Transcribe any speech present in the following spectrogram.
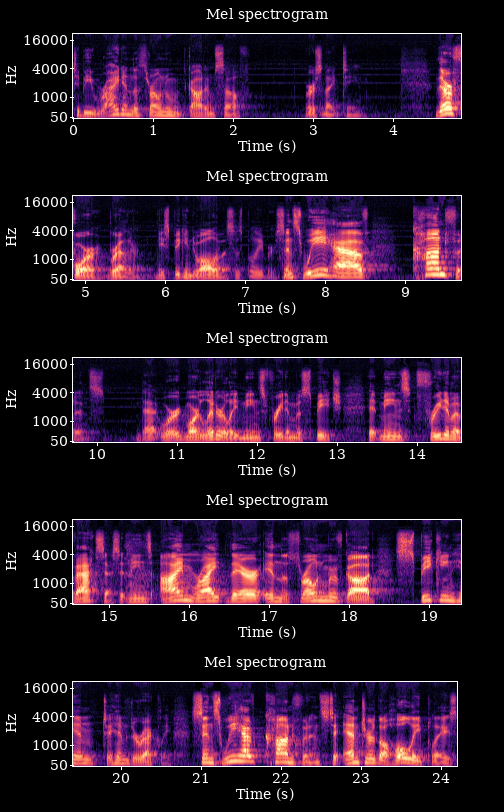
to be right in the throne room with God Himself? Verse 19. Therefore, brethren, he's speaking to all of us as believers, since we have confidence that word more literally means freedom of speech. It means freedom of access. It means I'm right there in the throne room of God, speaking him to him directly. Since we have confidence to enter the holy place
